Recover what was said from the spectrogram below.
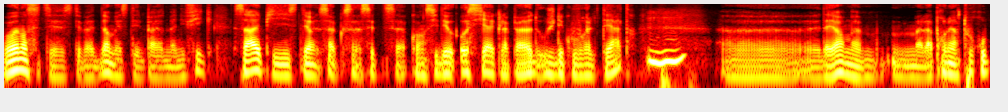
Ouais, non, c'était, non, mais c'était une période magnifique. Ça, et puis ça, ça, ça coïncidait aussi avec la période où je découvrais le théâtre. Mhm. Euh, d'ailleurs, la, première troupe,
